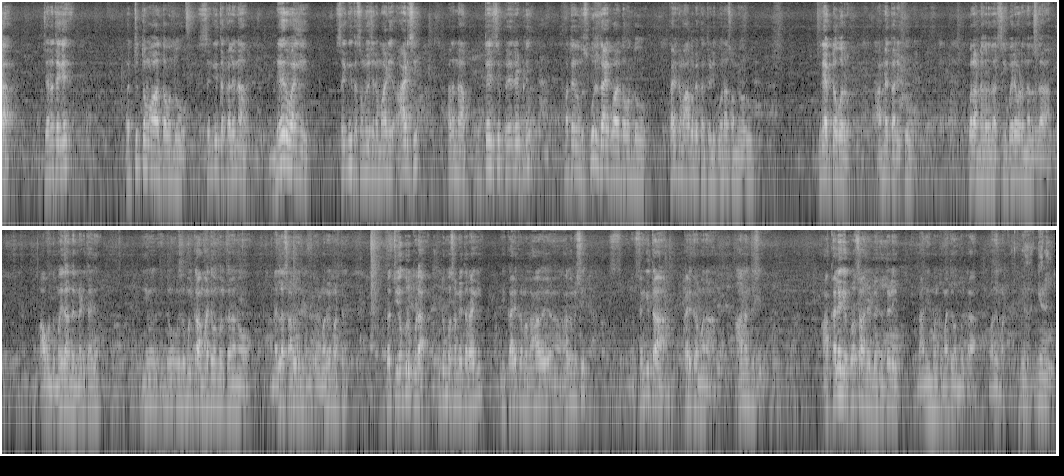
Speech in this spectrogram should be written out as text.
ಜನತೆಗೆ ಅತ್ಯುತ್ತಮವಾದಂಥ ಒಂದು ಸಂಗೀತ ಕಲೆನ ನೇರವಾಗಿ ಸಂಗೀತ ಸಂಯೋಜನೆ ಮಾಡಿ ಆಡಿಸಿ, ಅದನ್ನು ಉತ್ತೇಜಿಸಿ, ಪ್ರೇರೇಪಣೆ, ಮತ್ತು ಒಂದು ಸ್ಫೂರ್ತಿದಾಯಕವಾದಂಥ ಒಂದು ಕಾರ್ಯಕ್ರಮ ಆಗಬೇಕಂತೇಳಿ ಗೋನಾಸ್ವಾಮಿ ಅವರು ಇದೇ ಅಕ್ಟೋಬರ್ ಆರನೇ ತಾರೀಕು ಕೋಲಾರ ನಗರದ ಸಿ ಭೈರವಾಡ ನಗರದ ಆ ಒಂದು ಮೈದಾನದಲ್ಲಿ ನಡೀತಾ ಇದೆ. ನೀವು ಇದ್ರ ಇದ್ರ ಮೂಲಕ, ಮಾಧ್ಯಮದ ಮೂಲಕ ನಾನು ನನ್ನೆಲ್ಲ ಸಾರ್ವಜನಿಕ ಮಿತ್ರರು ಮನವಿ ಮಾಡ್ತೇನೆ. ಪ್ರತಿಯೊಬ್ಬರು ಕೂಡ ಕುಟುಂಬ ಸಮೇತರಾಗಿ ಈ ಕಾರ್ಯಕ್ರಮಕ್ಕೆ ಆಗಮಿಸಿ, ಸಂಗೀತ ಕಾರ್ಯಕ್ರಮನ ಆನಂದಿಸಿ, ಆ ಕಲೆಗೆ ಪ್ರೋತ್ಸಾಹ ನೀಡಬೇಕಂತೇಳಿ ನಾನು ಈ ಮೂಲಕ, ಮಾಧ್ಯಮದ ಮೂಲಕ ಮನವಿ ಮಾಡ್ತೇನೆ.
